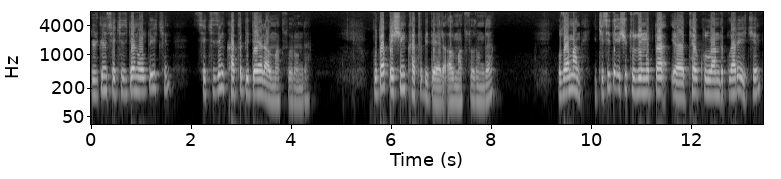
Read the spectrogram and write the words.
düzgün sekizgen olduğu için 8'in katı bir değer almak zorunda. Bu da 5'in katı bir değer almak zorunda. O zaman ikisi de eşit uzunlukta e, tel kullandıkları için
